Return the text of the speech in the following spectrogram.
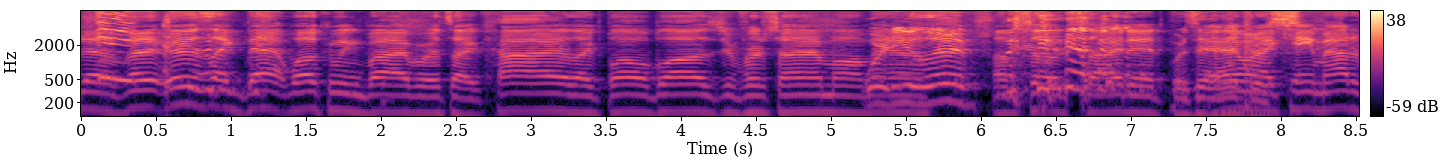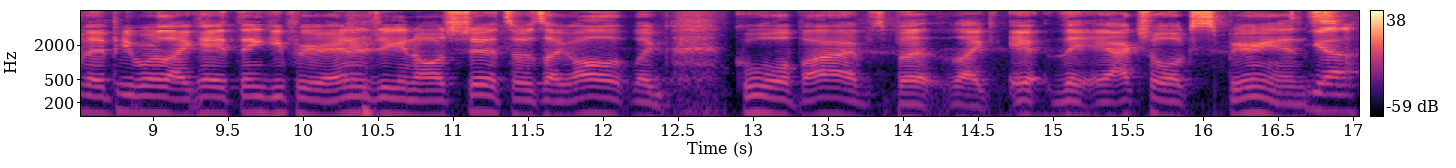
no, but it, it was like that welcoming vibe where it's like, hi, like blah blah blah. It's your first time. Oh, Where do you live? I'm so excited. Where's the and then when I came out of it, people were like, hey, thank you for your energy and all shit. So it's like all like cool vibes, but like it, the actual experience yeah.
